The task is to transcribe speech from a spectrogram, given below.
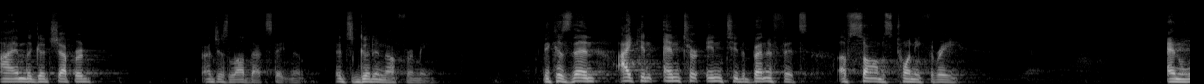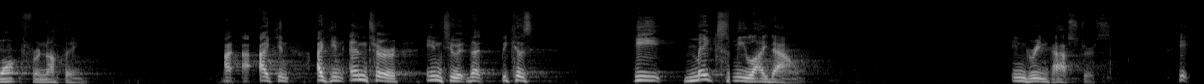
I am the good shepherd. I just love that statement. It's good enough for me. Because then I can enter into the benefits of Psalms 23 and want for nothing. I, I, I, can, I can enter into it that because he makes me lie down in green pastures. He,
